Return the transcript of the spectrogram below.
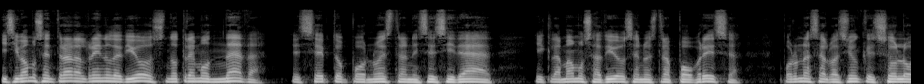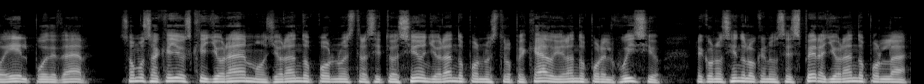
Y si vamos a entrar al reino de Dios, no traemos nada excepto por nuestra necesidad y clamamos a Dios en nuestra pobreza por una salvación que solo Él puede dar. Somos aquellos que lloramos, llorando por nuestra situación, llorando por nuestro pecado, llorando por el juicio, reconociendo lo que nos espera, llorando por la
